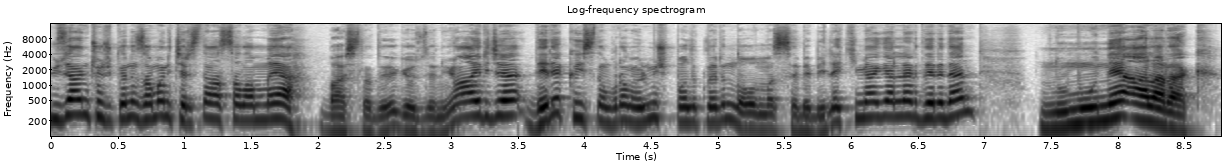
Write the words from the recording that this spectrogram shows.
yüzen çocukların zaman içerisinde hastalanmaya başladığı gözleniyor. Ayrıca dere kıyısına vuran ölmüş balıkların da olması sebebiyle kimyagerler dereden numune alarak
